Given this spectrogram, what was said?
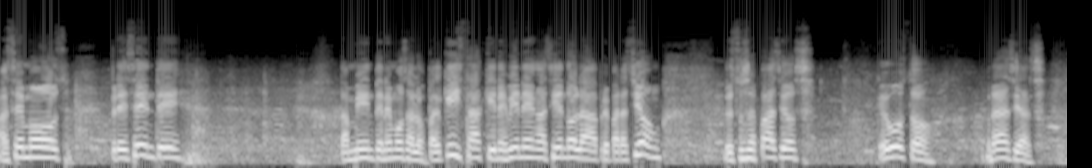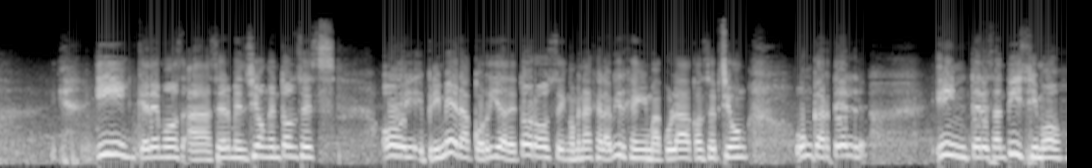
Hacemos presente, también tenemos a los palquistas quienes vienen haciendo la preparación de estos espacios. Qué gusto, gracias. Y queremos hacer mención entonces Hoy, primera corrida de toros en homenaje a la Virgen Inmaculada Concepción, un cartel interesantísimo.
